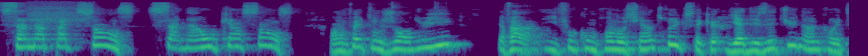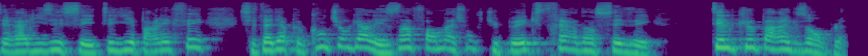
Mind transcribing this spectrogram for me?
Ça n'a pas de sens, ça n'a aucun sens. En fait, aujourd'hui, Enfin, il faut comprendre aussi un truc, c'est qu'il y a des études hein, qui ont été réalisées, c'est étayé par les faits. C'est-à-dire que quand tu regardes les informations que tu peux extraire d'un CV, telles que par exemple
